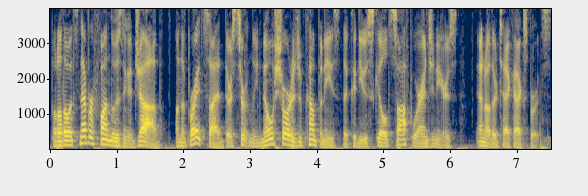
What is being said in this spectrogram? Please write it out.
But although it's never fun losing a job, on the bright side, there's certainly no shortage of companies that could use skilled software engineers and other tech experts.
